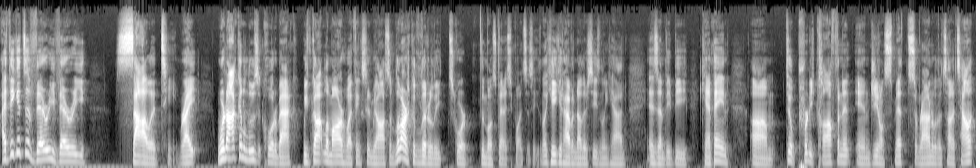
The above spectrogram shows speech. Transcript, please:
I think it's a very, very solid team, right? We're not going to lose at quarterback. We've got Lamar, who I think is going to be awesome. Lamar could literally score the most fantasy points this season. Like he could have another season like he had in his MVP campaign. Um, feel pretty confident in Geno Smith, surrounded with a ton of talent.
